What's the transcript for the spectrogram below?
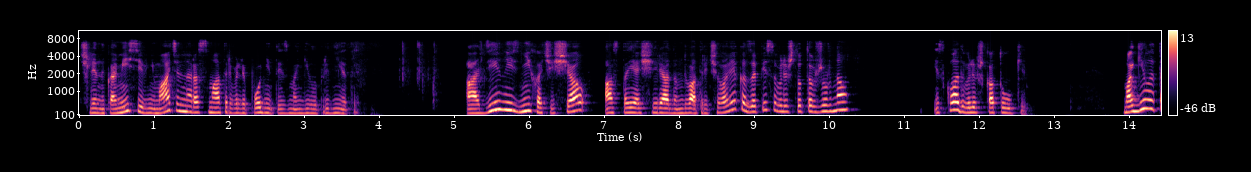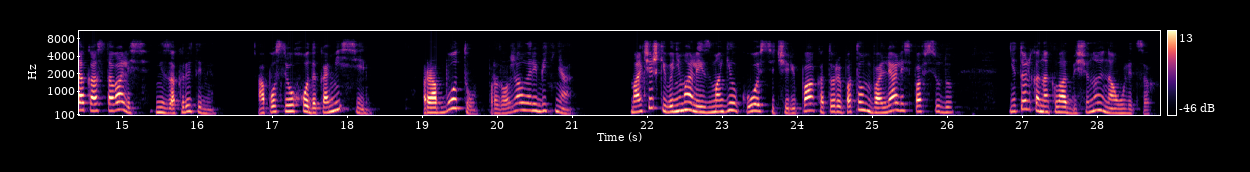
Члены комиссии внимательно рассматривали поднятые из могилы предметы. Один из них очищал а стоящие рядом два-три человека записывали что-то в журнал и складывали в шкатулки. Могилы так и оставались незакрытыми, а после ухода комиссии работу продолжала ребятня. Мальчишки вынимали из могил кости, черепа, которые потом валялись повсюду, не только на кладбище, но и на улицах.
